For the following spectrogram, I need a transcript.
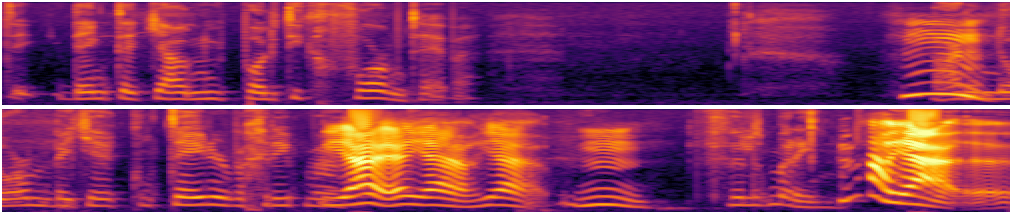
je denkt dat jou nu politiek gevormd hebben? Waarden, normen, een beetje containerbegrip, maar Hmm. Ja, ja, ja, ja. Hmm. vul het maar in. Nou ja, eh,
